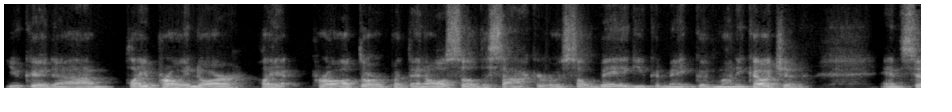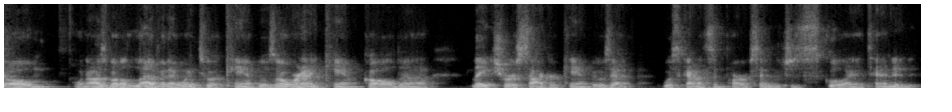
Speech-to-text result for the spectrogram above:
you could um, play pro indoor, play pro outdoor, but then also the soccer was so big you could make good money coaching. And so when I was about 11, I went to a camp. It was overnight camp called uh, Lakeshore Soccer Camp. It was at Wisconsin Parkside, which is the school I attended.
